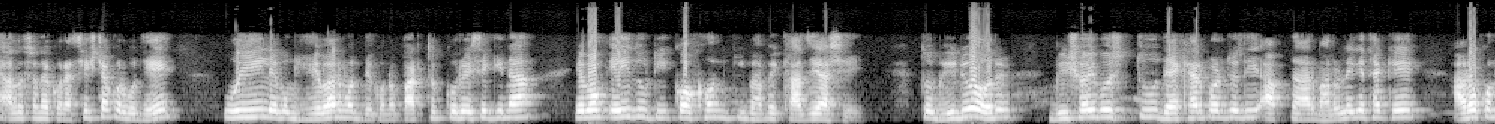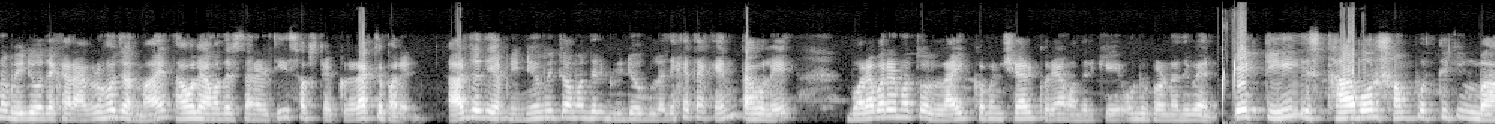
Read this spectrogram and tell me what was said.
আলোচনা করার চেষ্টা করব যে উইল এবং হেবার মধ্যে কোনো পার্থক্য রয়েছে কিনা এবং এই দুটি কখন কীভাবে কাজে আসে? তো ভিডিওর বিষয়বস্তু দেখার পর যদি আপনার ভালো লেগে থাকে, আরও কোনো ভিডিও দেখার আগ্রহ জন্মায়, তাহলে আমাদের চ্যানেলটি সাবস্ক্রাইব করে রাখতে পারেন। আর যদি আপনি নিয়মিত আমাদের ভিডিওগুলো দেখে থাকেন, তাহলে বরাবরের মতো লাইক, কমেন্ট, শেয়ার করে আমাদেরকে অনুপ্রেরণা দিবেন। একটি স্থাবর সম্পত্তি কিংবা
